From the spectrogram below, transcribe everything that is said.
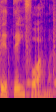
PT informa.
